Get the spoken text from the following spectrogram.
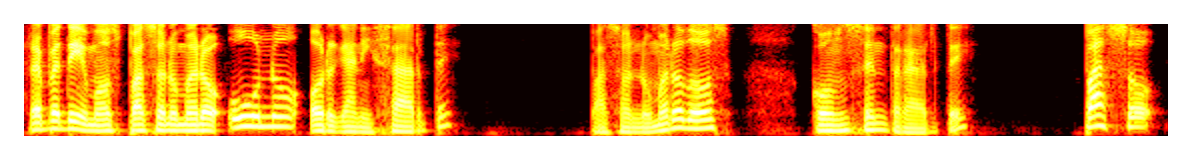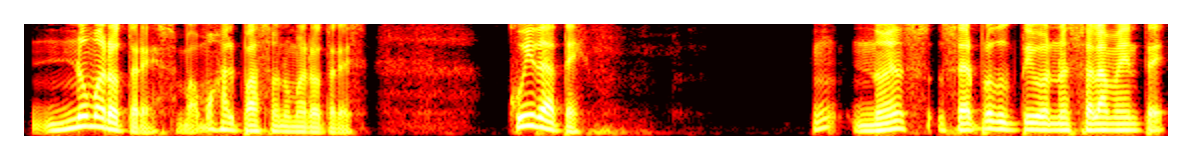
repetimos, paso número uno, organizarte. Paso número dos, concentrarte. Paso número tres, vamos al paso número tres. Cuídate. Mm, no es ser productivo, no es solamente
